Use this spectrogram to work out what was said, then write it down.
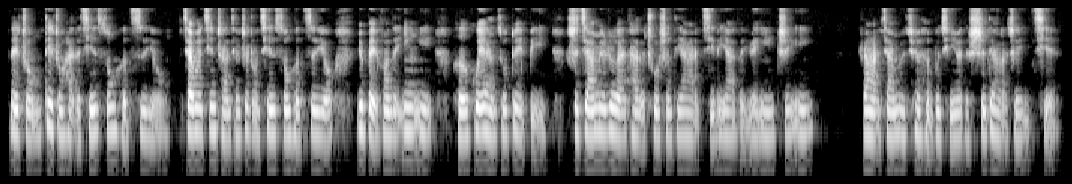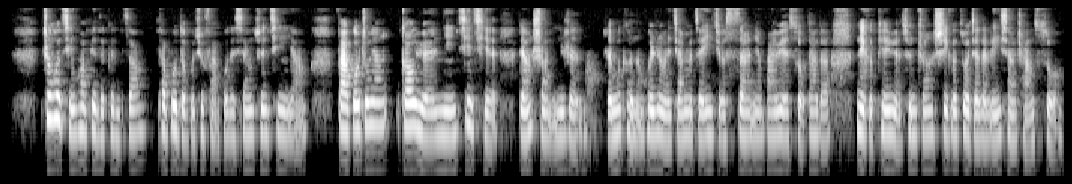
那种地中海的轻松和自由，加缪经常将这种轻松和自由与北方的阴翳和灰暗做对比，是加缪热爱他的出生地阿尔及利亚的原因之一。然而，加缪却很不情愿地失掉了这一切。之后情况变得更糟，他不得不去法国的乡村静养。法国中央高原宁静且凉爽宜人，人们可能会认为加缪在一九四二年八月所到的那个偏远村庄是一个作家的理想场所。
